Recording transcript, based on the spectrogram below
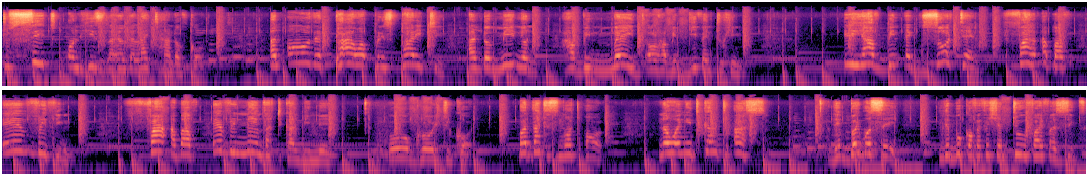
to sit on his on the right hand of God. And all the power, prosperity, and dominion have been made or have been given to him. He have been exalted far above everything, far above every name that can be named. Oh, glory to God. But that is not all. Now, when it comes to us, the Bible says in the book of Ephesians 2 5 and 6,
